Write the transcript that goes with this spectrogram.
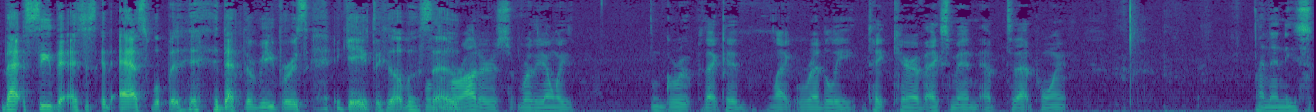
not see that as just an ass whooping that the Reapers gave to him. Well, so the Marauders were the only group that could like readily take care of X Men up to that point. And then these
